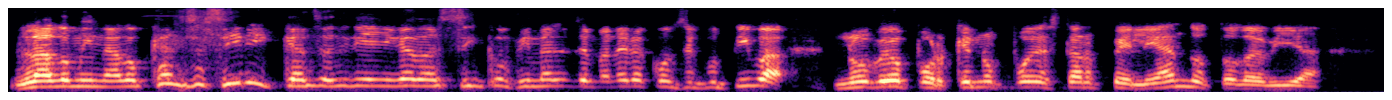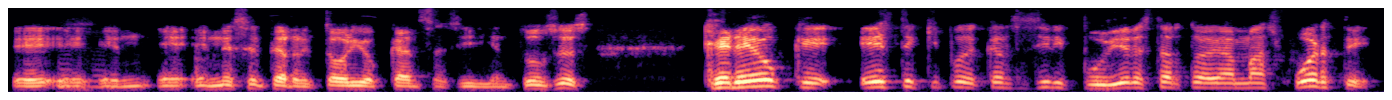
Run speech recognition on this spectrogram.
La ha dominado Kansas City. Kansas City ha llegado a cinco finales de manera consecutiva. No veo por qué no puede estar peleando todavía eh, en, en, ese territorio Kansas City. Entonces, Creo que este equipo de Kansas City pudiera estar todavía más fuerte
